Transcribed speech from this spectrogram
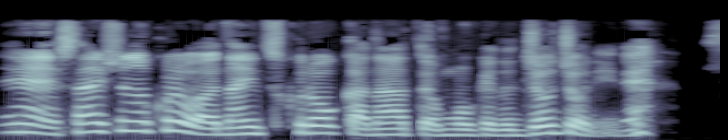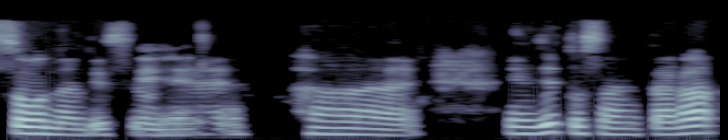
ね、最初の頃は何作ろうかなって思うけど、徐々にね。そうなんですよね。はい。えージェットさんから、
